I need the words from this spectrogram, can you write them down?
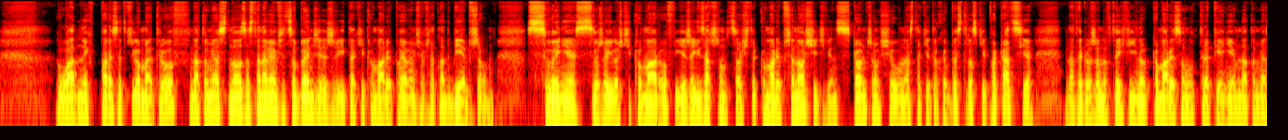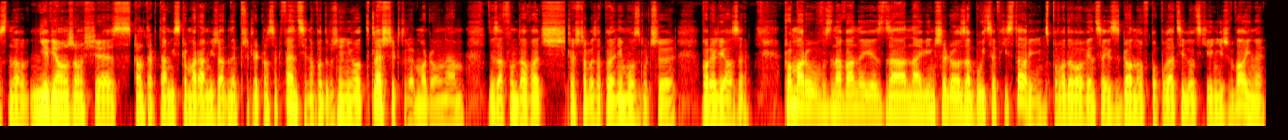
ładnych paręset kilometrów, natomiast no, zastanawiam się, co będzie, jeżeli takie komary pojawią się przykład nad Biebrzą. Słynie z dużej ilości komarów i jeżeli zaczną coś te komary przenosić, więc skończą się u nas takie trochę beztroskie wakacje, dlatego, że no, w tej chwili no, komary są utrapieniem, natomiast no, nie wiążą się z kontaktami z komarami żadne przykre konsekwencje, no w odróżnieniu od kleszczy, które mogą nam zafundować kleszczowe zapalenie mózgu czy boreliozę. Komar uznawany jest za największego zabójcę w historii spowodował więcej zgonów populacji ludzkiej niż wojny.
